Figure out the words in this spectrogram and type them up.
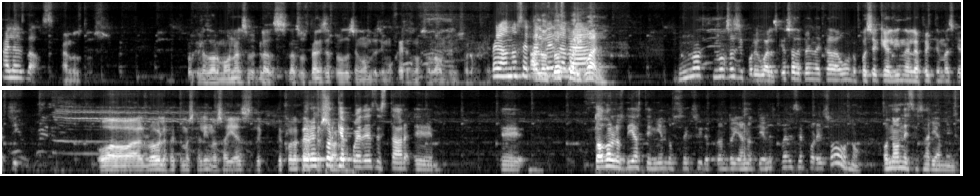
A los dos. a los dos. Porque las hormonas, las, las sustancias producen hombres y mujeres, no solo hombres ni solo mujeres. Pero no sé, A tal los vez dos por igual. No, no sé si por igual, es que eso depende de cada uno. Puede ser que a Lina le afecte más que a ti. O al Robert le afecte más que a Lina. O sea, ya es de, de a cada Pero es persona. porque puedes estar eh, eh, todos los días teniendo sexo y de pronto ya no tienes. ¿Puede ser por eso o no? O no necesariamente.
